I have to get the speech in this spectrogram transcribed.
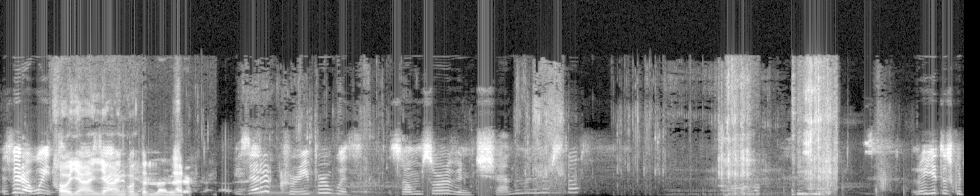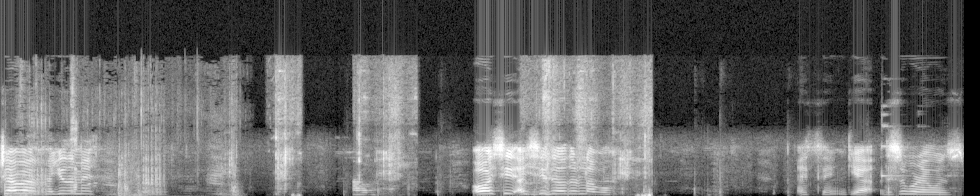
Espera, wait. Oh, ya, is ya encontré la ladder. Is that a creeper with some sort of enchantment or stuff? Luigi, te escuchaba. Ayúdame. Oh, I see. I see the other level. I think. Yeah, this is where I was.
